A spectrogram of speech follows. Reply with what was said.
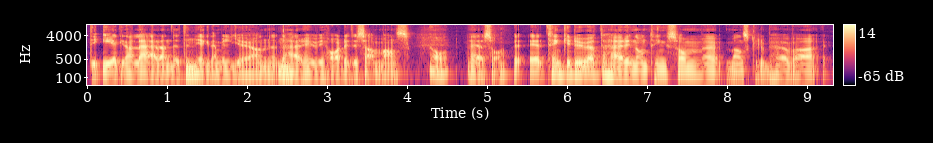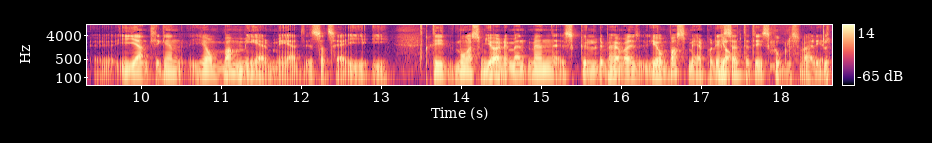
det egna lärandet, den egna miljön, det här hur vi har det tillsammans. Ja. Eh, Så. Eh, Tänker du att det här är någonting som eh, man skulle behöva eh, egentligen jobba mer med, så att säga, i, i det är många som gör det, men, men skulle det behöva jobbas mer på det Ja. sättet i skolsverige? Eller?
